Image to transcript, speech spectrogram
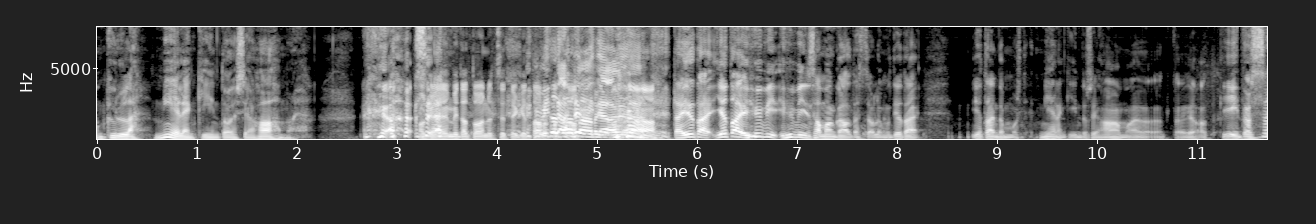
on kyllä mielenkiintoisia hahmoja. Okei, okay, mitä toi nyt sittenkin mitä tarkoittaa? tai jotain, jotain hyvin, hyvin samankaltaista oli, mutta jotain, jotain tämmöistä, mielenkiintoisia Joo, kiitos.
